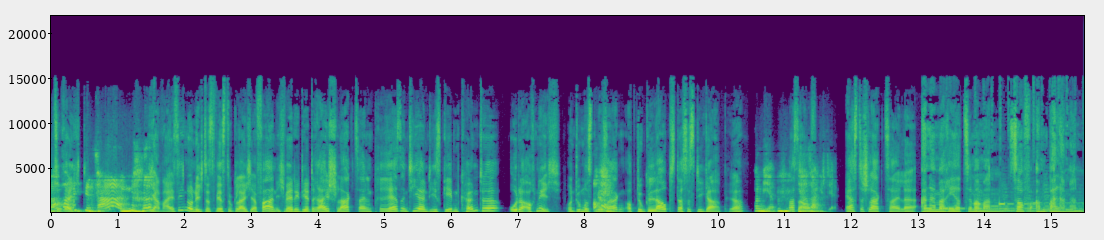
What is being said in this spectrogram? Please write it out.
habe ich getan? Ja, weiß ich noch nicht, das wirst du gleich erfahren. Ich werde dir drei Schlagzeilen präsentieren, die es geben könnte oder auch nicht. Und du musst Okay. mir sagen, ob du glaubst, dass es die gab, ja? Von mir. Mhm. Pass ja, auf. sag ich dir. Erste Schlagzeile. Anna-Maria Zimmermann. Zoff am Ballermann.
